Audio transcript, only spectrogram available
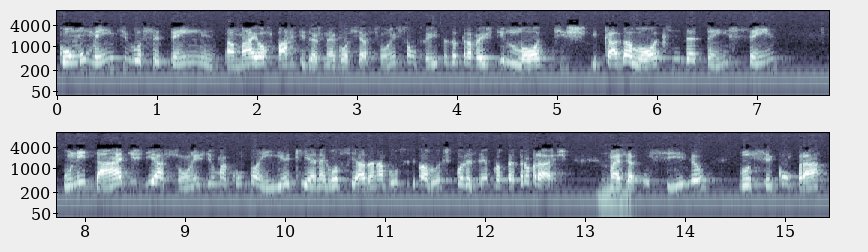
comumente você tem, a maior parte das negociações são feitas através de lotes, e cada lote detém 100 unidades de ações de uma companhia que é negociada na Bolsa de Valores, por exemplo, a Petrobras. Uhum. Mas é possível você comprar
